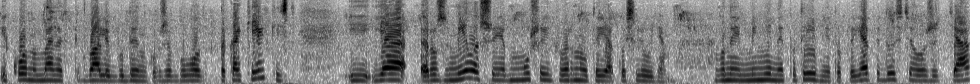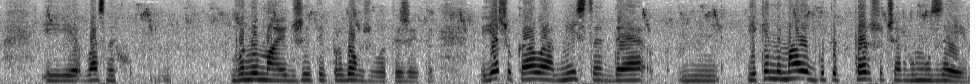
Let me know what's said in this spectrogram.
ікон у мене в підвалі будинку вже було така кількість, і я розуміла, що я мушу їх вернути якось людям. Вони мені не потрібні, тобто я піду з цього життя і власне вони мають жити і продовжувати жити. Я шукала місце, де яке не мало бути в першу чергу музеєм.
